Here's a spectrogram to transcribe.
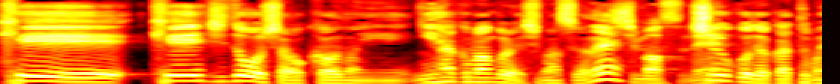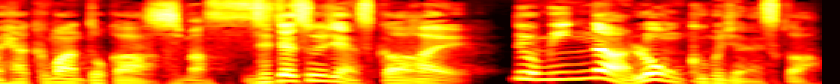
軽、軽自動車を買うのに200万ぐらいしますよね。しますね中古で買っても100万とか、します。絶対するじゃないですか。はい。でもみんなローン組むじゃないですか。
